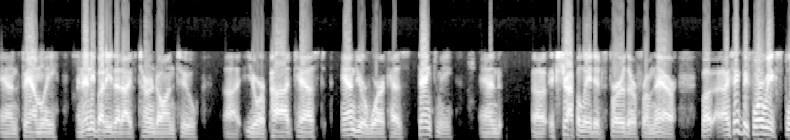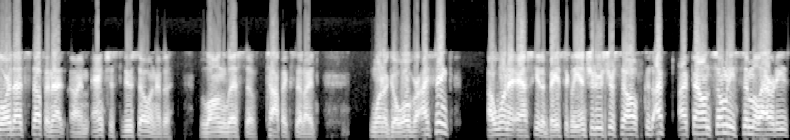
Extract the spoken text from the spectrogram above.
and family, and anybody that I've turned on to uh, your podcast and your work has thanked me and uh, extrapolated further from there. But I think before we explore that stuff, and that I'm anxious to do so, and have a long list of topics that I'd want to go over. I think I want to ask you to basically introduce yourself because I I found so many similarities.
